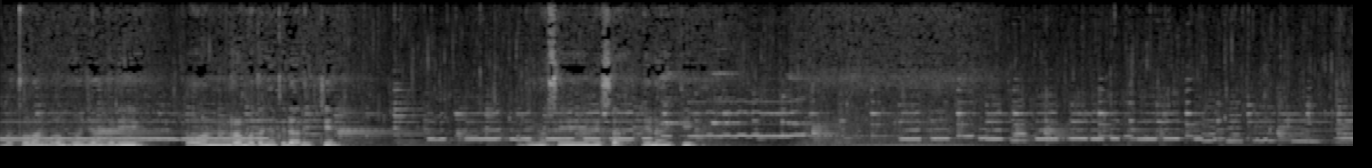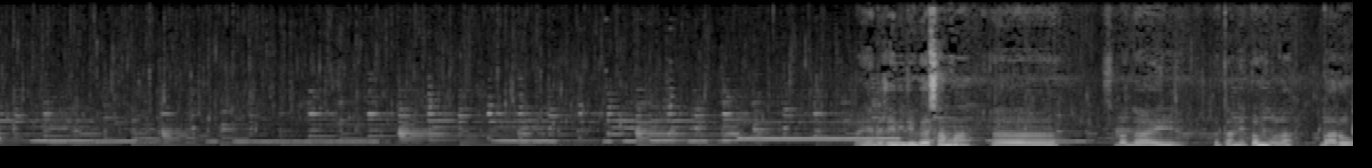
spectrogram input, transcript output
Kebetulan belum hujan jadi pohon rambutannya tidak licin. Jadi masih bisa dinaiki. Saya di sini juga sama eh, sebagai petani pemula baru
